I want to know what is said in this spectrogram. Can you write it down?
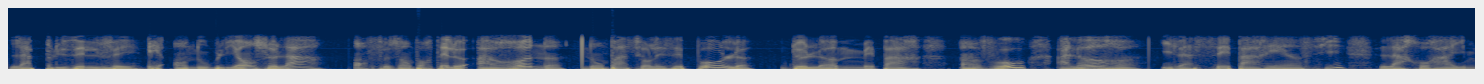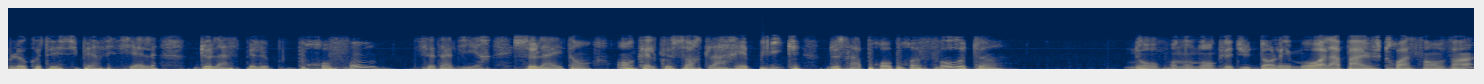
la plus élevée. Et en oubliant cela, en faisant porter le haron, non pas sur les épaules de l'homme, mais par un veau, alors il a séparé ainsi l'achoraïm, le côté superficiel, de l'aspect le plus profond, c'est-à-dire cela étant en quelque sorte la réplique de sa propre faute. Nous reprenons donc l'étude dans les mots à la page 320,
